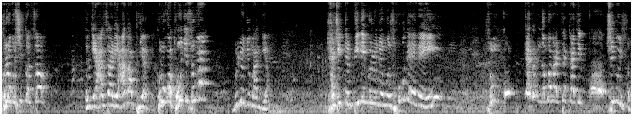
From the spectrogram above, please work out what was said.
그러고 씻었어? 그게 아싸리 안 아프야. 돼 그러고 돈 있으면 물려주면 안 돼요. 자식들 미리 물려주면 손해네. 손 꼭 자락 넘어갈 때까지 꼭 쥐고 있어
